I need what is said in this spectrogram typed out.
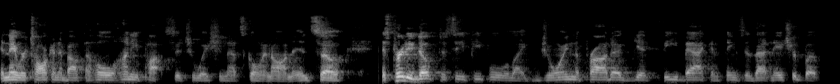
and they were talking about the whole honeypot situation that's going on, and so it's pretty dope to see people like join the product, get feedback, and things of that nature. But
